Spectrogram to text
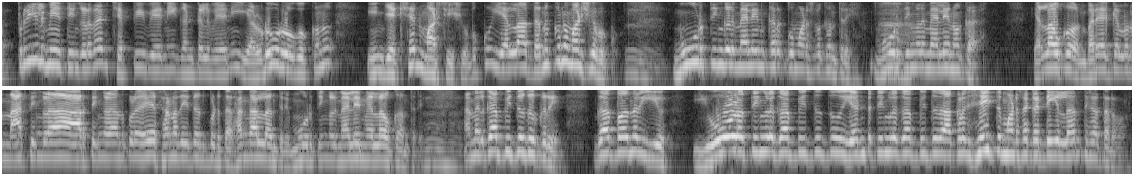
ಏಪ್ರಿಲ್ ಮೇ ತಿಂಗಳದಾಗ ಚಪ್ಪಿ ಬೇನಿ ಗಂಟಲು ಬೇನಿ ಎರಡೂ ರೋಗಕ್ಕೂ ಇಂಜೆಕ್ಷನ್ ಮಾಡಿಸ್ಕೋಬೇಕು ಎಲ್ಲ ದನಕ್ಕೂ ಮಾಡಿಸ್ಕೋಬೇಕು. ಮೂರು ತಿಂಗಳ ಮೇಲೇನು ಕರ್ಕು ಮಾಡಿಸ್ಬೇಕಂತ್ರಿ? ಮೂರು ತಿಂಗಳ ಮೇಲೇನೋಕ ಎಲ್ಲ ಉಕ್ಕ ಬರೀ ಕೆಲವ್ರು ನಾಲ್ಕು ತಿಂಗಳ ಆರು ತಿಂಗಳ ಅಂದ್ಕೊಳ್ಳಿ ಏ ಸಣ್ಣದೈತೆ ಅಂತ ಬಿಡ್ತಾರೆ ಹಂಗಲ್ಲ ಅಂತ್ರಿ ಮೂರು ತಿಂಗಳ ಮೇಲಿನ ಎಲ್ಲ ಅವಕ್ಕಂತ್ರಿ ಆಮೇಲೆ ಗಪ್ ಇದ್ದದಕ್ಕೆ ರೀ ಗಪ್ ಅಂದ್ರೆ ಏಳು ತಿಂಗಳ ಗಪ್ ಇದ್ದದ್ದು ಎಂಟು ತಿಂಗಳ ಗಪ್ ಇದ್ದದ್ದು ಆಕಳಿಗೆ ಸಹಿತ ಮಾಡ್ಸೋ ಗಡ್ಡಿ ಇಲ್ಲ ಅಂತ ಹೇಳ್ತಾರೆ ಅವ್ರು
